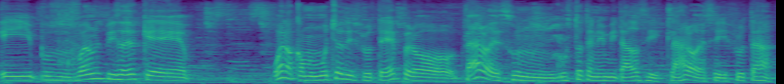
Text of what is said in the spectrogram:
Y pues fue un episodio que bueno, como mucho disfruté, pero claro, es un gusto tener invitados y claro, se disfruta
